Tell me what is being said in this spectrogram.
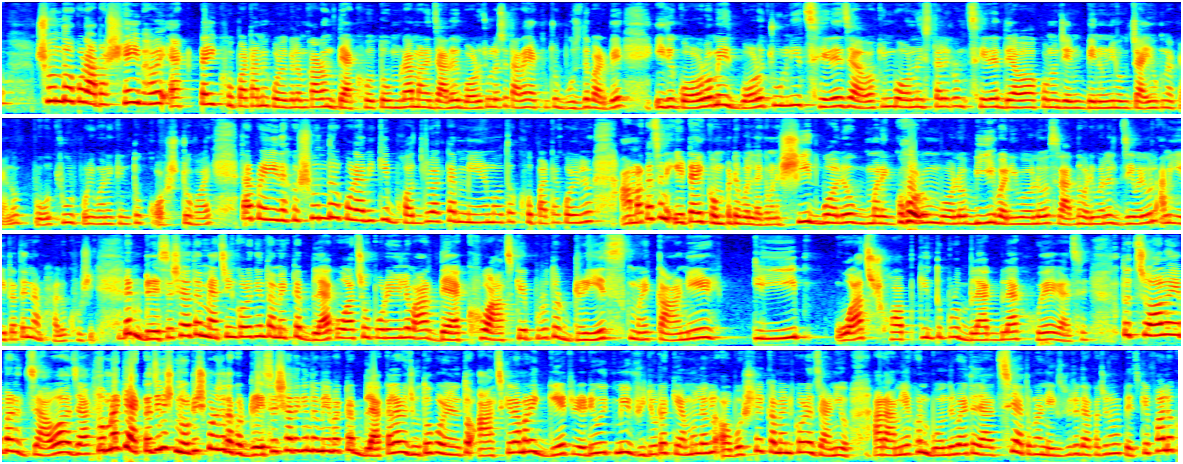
সুন্দর করে আবার সেইভাবে একটাই খোপাটা আমি করে গেলাম। কারণ দেখো, তোমরা মানে যাদের বড় চুল আছে তারাই একমাত্র বুঝতে পারবে, এই যে গরমে বড় চুল নিয়ে ছেড়ে যাওয়া কিংবা অন্য স্টাইলে এরকম ছেড়ে দেওয়া কোনো যে বেনুনি হোক যাই হোক না কেন, প্রচুর পরিমাণে কিন্তু কষ্ট হয়। তারপরে এই দেখো সুন্দর করে আমি কি ভদ্র একটা মেয়ের মতো খোপাটা করে নিলাম। আমার কাছে না এটাই কমফোর্টেবল লাগে। মানে শীত বলো মানে গরম বলো, বিয়ে বাড়ি বলো, শ্রাদ্ধ বাড়ি বলো, যে বাড়ি বলো, আমি এটাতে না ভালো খুশি। দেন ড্রেসের সাথে ম্যাচিং করে কিন্তু আমি একটা ব্ল্যাক ওয়াচও পরে নিলাম। আর দেখো, আজকে পুরো তো ড্রেস মানে কানের ক্লিপ ওয়াচ সব কিন্তু পুরো ব্ল্যাক ব্ল্যাক হয়ে গেছে। তো চলো এবার যাওয়া যাক। তোমরা কি একটা জিনিস নোটিস করেছ? দেখো ড্রেসের সাথে কিন্তু আমি এবার একটা ব্ল্যাক কালারের জুতো পরে নিই তো আজকের আমার এই গেট রেডি উইথ মি ভিডিওটা কেমন লাগল অবশ্যই কমেন্ট করে জানিও। আর আমি এখন বন্ধুর বাড়িতে যাচ্ছি আর তোমরা নেক্সট ভিডিও দেখার জন্য আমার পেজকে ফলো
